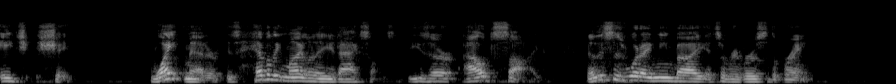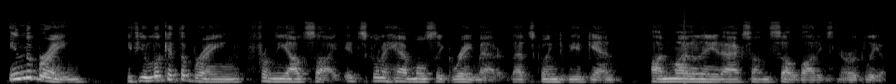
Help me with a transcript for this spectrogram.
H shape. White matter is heavily myelinated axons. These are outside. Now, this is what I mean by it's a reverse of the brain. In the brain, if you look at the brain from the outside, it's going to have mostly gray matter. That's going to be, again, unmyelinated axons, cell bodies, neuroglia.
